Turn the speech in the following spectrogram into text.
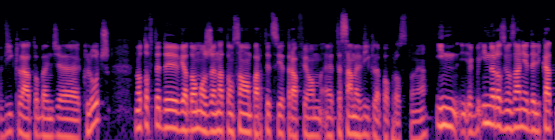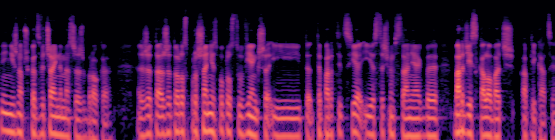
wikla to będzie klucz, no to wtedy wiadomo, że na tą samą partycję trafią e, te same wikle po prostu, nie? In, jakby inne rozwiązanie delikatniej niż na przykład zwyczajny message broker, że, ta, że to rozproszenie jest po prostu większe i te, te partycje i jesteśmy w stanie jakby bardziej skalować aplikacje.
